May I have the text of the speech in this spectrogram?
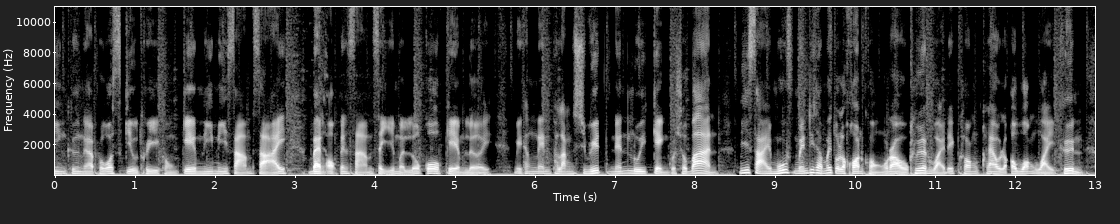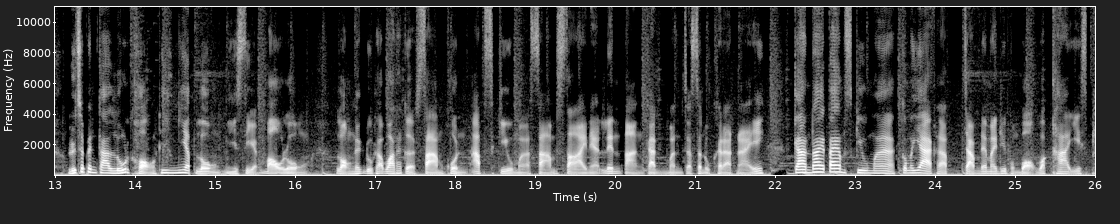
ยิ่งขึ้นนะครับเพราะว่า Skill Tree ของเกมนี้มี 3 สาย แบ่งออกเป็น 3 สีเหมือนโลโก้เกมเลย มีทั้งเน้นพลังชีวิต เน้นลุยเก่งกว่าชาวบ้าน มีสาย Movement ที่ทำให้ตัวละครของเราเคลื่อนไหวได้คล่องแคล่วแล้วก็ว่องไวขึ้น หรือจะเป็นการรูทของที่เงียบลง มีเสียงเบาลง ลองนึกดูครับว่าถ้าเกิด 3 คนอัพสกิลมา 3 สไตล์เนี่ยเล่นต่างกันมันจะสนุกขนาดไหน การได้แต้มสกิลมาก็ไม่ยากครับจำได้ไหมที่ผมบอกว่าค่า EXP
